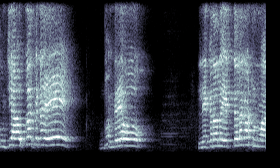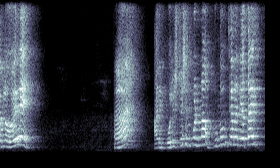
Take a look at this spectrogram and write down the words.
तुमची अवकात आहे का ए भंगरे हो. लेकराला एकट्याला गाठून मारलं होय रे. हा? आणि पोलीस स्टेशन पण ना पुढून त्याला नेतायत.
